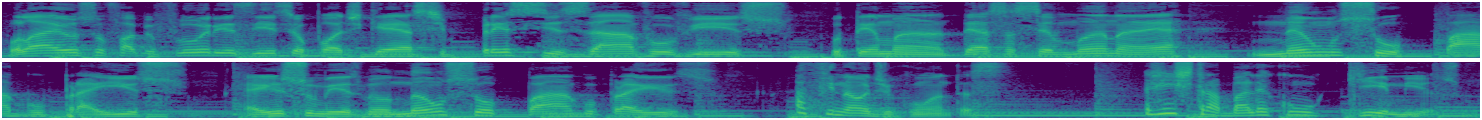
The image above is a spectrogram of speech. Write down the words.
Olá, eu sou Fábio Flores e esse é o podcast Precisava Ouvir Isso. O tema dessa semana é Não sou pago para isso. É isso mesmo, eu não sou pago para isso. Afinal de contas, a gente trabalha com o que mesmo?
